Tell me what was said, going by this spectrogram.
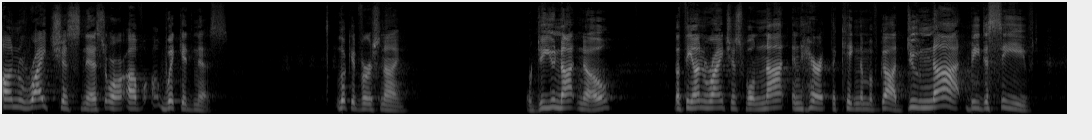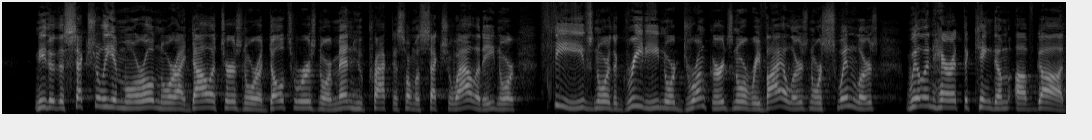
unrighteousness or of wickedness. Look at verse 9. Or do you not know that the unrighteous will not inherit the kingdom of God? Do not be deceived. Neither the sexually immoral, nor idolaters, nor adulterers, nor men who practice homosexuality, nor thieves, nor the greedy, nor drunkards, nor revilers, nor swindlers will inherit the kingdom of God.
